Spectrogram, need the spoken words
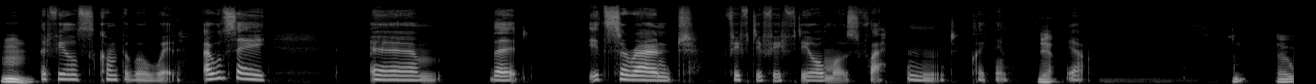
Mm. that feels comfortable with. I would say um, that it's around 50 50 almost flat and Yeah. in. Uh,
